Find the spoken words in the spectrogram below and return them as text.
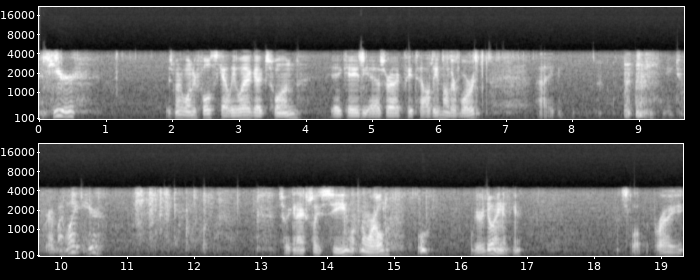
And here is my wonderful Scallywag X1, aka the ASRock Fatality motherboard. I need to grab my light here so we can actually see what in the world we are doing in here. It's a little bit bright.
